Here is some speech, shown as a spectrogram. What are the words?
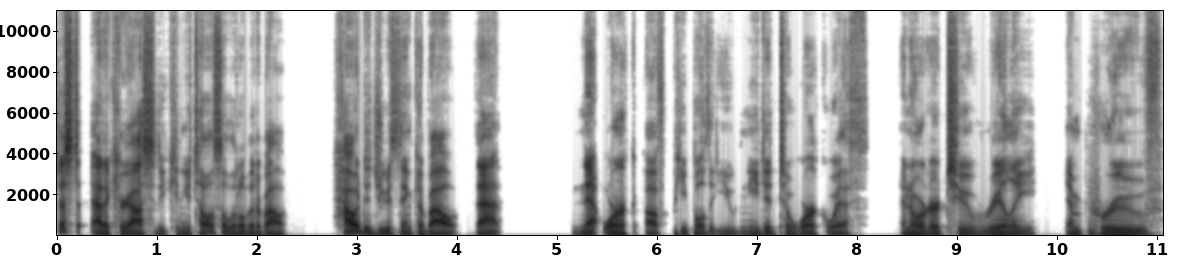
Just out of curiosity, can you tell us a little bit about how did you think about that network of people that you needed to work with in order to really improve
